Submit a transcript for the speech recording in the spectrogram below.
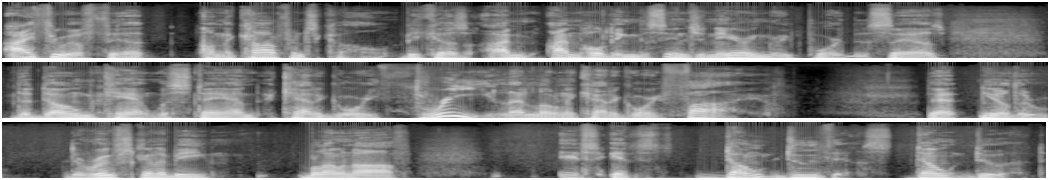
I threw a fit on the conference call because I'm I'm holding this engineering report that says the dome can't withstand a category three, let alone a category five. That, you know, the, the roof's going to be blown off. It's, it's, don't do this, don't do it.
